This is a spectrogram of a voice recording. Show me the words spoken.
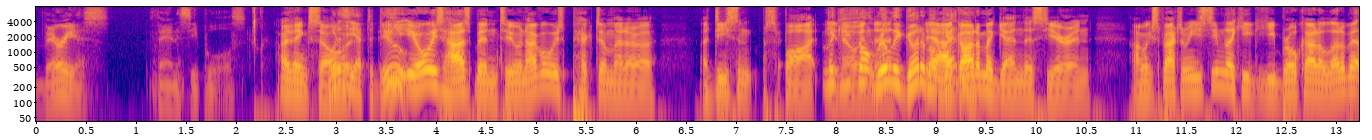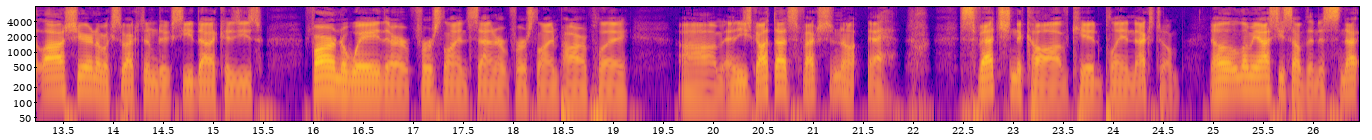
various fantasy pools. I think so. What does he have to do? He, he always has been too, and I've always picked him at a a decent spot. Like, you know, felt in the- really good about Yeah, I got him. him again this year, and I'm expecting. He seemed like he he broke out a little bit last year, and I'm expecting him to exceed that because he's far and away their first line center, first line power play, um, and he's got that Svechnikov, eh, Svechnikov kid playing next to him. Now let me ask you something: Is Sne-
